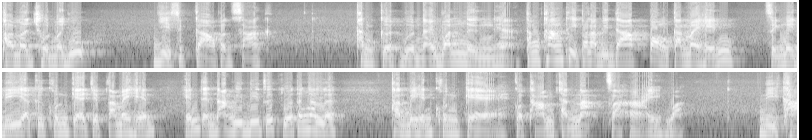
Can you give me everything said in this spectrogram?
พามันชนมายุยี่สิบเก้าพรรษา ท่านเกิดเบื่อไหนวันหนึ่งฮะทั้งทั้งๆที่พระบิดาป้องกันไม่เห็น สิ่งไม่ดีอะคือคนแก่เจ็บตาไม่เห็น เห็นแต่ดังดีๆสวยๆทั้งนั้นเลย ท่านไม่เห็นคนแก่ก็ถามฉันนะสหายว่านี่ใคร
